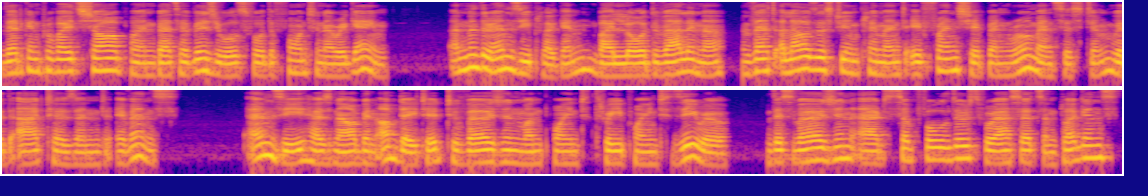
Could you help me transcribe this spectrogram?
that can provide sharper and better visuals for the font in our game. Another MZ plugin by Lord Valina that allows us to implement a friendship and romance system with actors and events. MZ has now been updated to version 1.3.0. This version adds subfolders for assets and plugins,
